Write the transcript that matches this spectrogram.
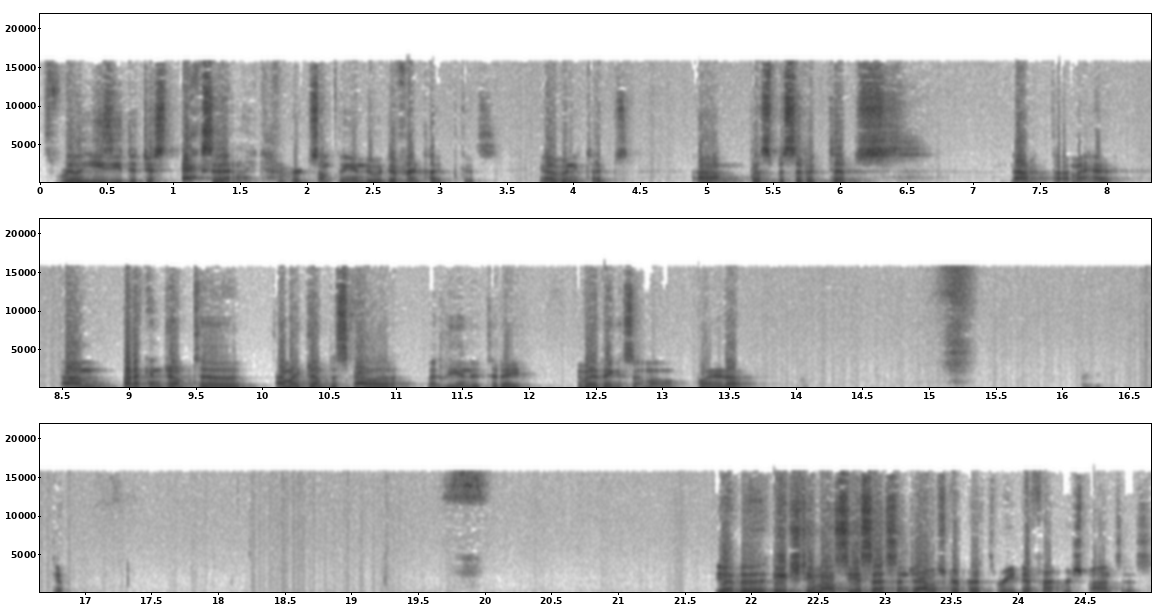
it's really easy to just accidentally convert something into a different type because you have any types. Um, but specific tips, not off the top of my head. Um, but I can jump to, I might jump to Scala by the end of today if I think of something I'll point it out. Yep. Yeah, the HTML, CSS, and JavaScript are three different responses.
